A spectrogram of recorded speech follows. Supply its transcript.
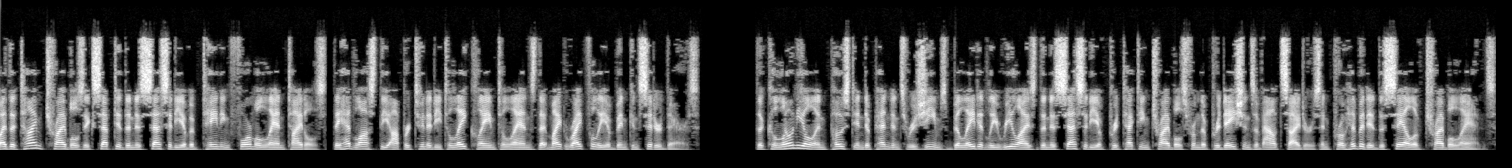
By the time tribals accepted the necessity of obtaining formal land titles, they had lost the opportunity to lay claim to lands that might rightfully have been considered theirs. The colonial and post-independence regimes belatedly realized the necessity of protecting tribals from the predations of outsiders and prohibited the sale of tribal lands.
